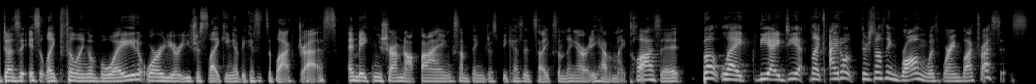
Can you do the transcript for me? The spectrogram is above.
does it is it like filling a void or are you just liking it because it's a black dress and making sure i'm not buying something just because it's like something i already have in my closet but like the idea like i don't there's nothing wrong with wearing black dresses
